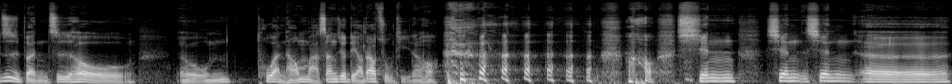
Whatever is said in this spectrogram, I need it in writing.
日本之后，呃，我们突然好像马上就聊到主题了哈，先先先呃。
